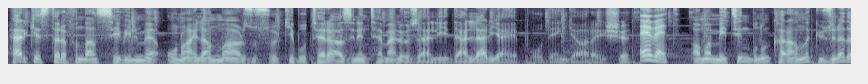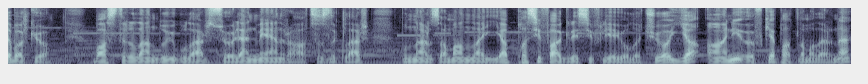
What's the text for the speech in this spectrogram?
herkes tarafından sevilme, onaylanma arzusu ki bu terazinin temel özelliği derler ya hep o denge arayışı. Evet. Ama metin bunun karanlık yüzüne de bakıyor. Bastırılan duygular, söylenmeyen rahatsızlıklar, bunlar zamanla ya pasif agresifliğe yol açıyor ya ani öfke patlamalarına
